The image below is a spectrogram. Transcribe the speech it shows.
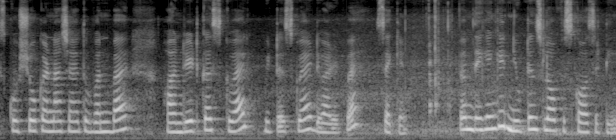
इसको शो करना चाहें तो वन बाय हंड्रेड का square metre square divided by second तो हम देखेंगे Newton's law of viscosity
